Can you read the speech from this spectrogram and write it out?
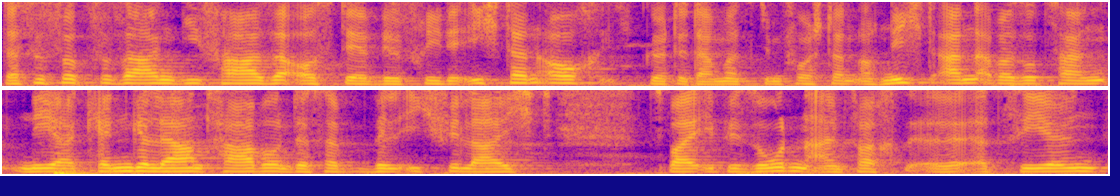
Das ist sozusagen die Phase, aus der Wilfriede ich dann auch, ich gehörte damals dem Vorstand noch nicht an, aber sozusagen näher kennengelernt habe und deshalb will ich vielleicht zwei Episoden einfach äh, erzählen,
